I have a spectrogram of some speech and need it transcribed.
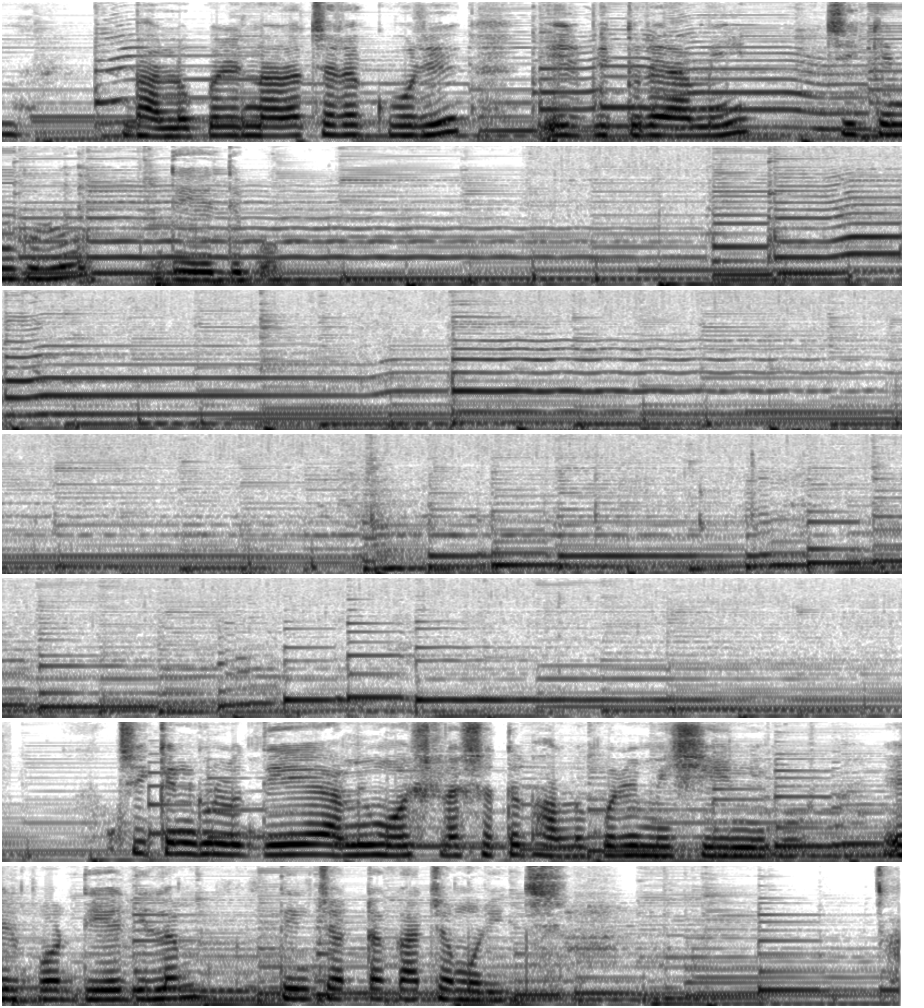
ভালো করে নাড়াচাড়া করে এর ভিতরে আমি চিকেনগুলো দিয়ে দেব। চিকেনগুলো দিয়ে আমি মশলার সাথে ভালো করে মিশিয়ে নিব। এরপর দিয়ে দিলাম তিন চারটা কাঁচামরিচ।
